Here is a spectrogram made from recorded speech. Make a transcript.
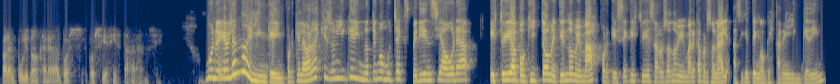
para el público en general, pues, pues sí es Instagram, sí. Bueno, y hablando de LinkedIn, porque la verdad es que yo en LinkedIn no tengo mucha experiencia ahora, estoy a poquito metiéndome más porque sé que estoy desarrollando mi marca personal, así que tengo que estar en LinkedIn.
